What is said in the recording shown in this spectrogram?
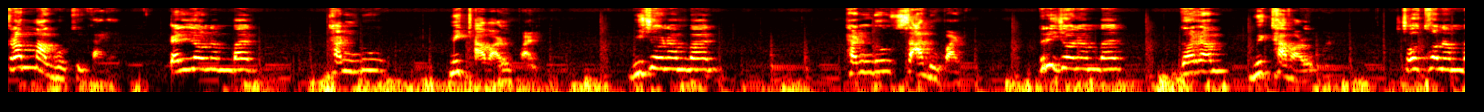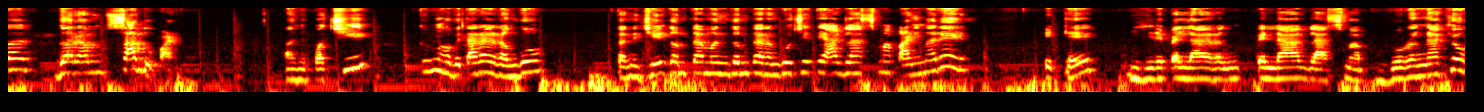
ક્રમમાં ગોઠવી કાઢ્યા પહેલો નંબર, ઠંડુ મીઠાવાળું પાણી. બીજો નંબર, ઠંડુ સાદું પાણી. ત્રીજો નંબર, ગરમ મીઠાવાળું પાણી. ચોથો નંબર, ગરમ સાદું પાણી. અને પછી કહ્યું હવે તારા રંગો, તને જે ગમતા મનગમતા રંગો છે તે આ ગ્લાસમાં પાણીમાં રેડ. એટલે મિહિરે પહેલાં રંગ, પહેલાં ગ્લાસમાં ભૂરો રંગ નાખ્યો,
